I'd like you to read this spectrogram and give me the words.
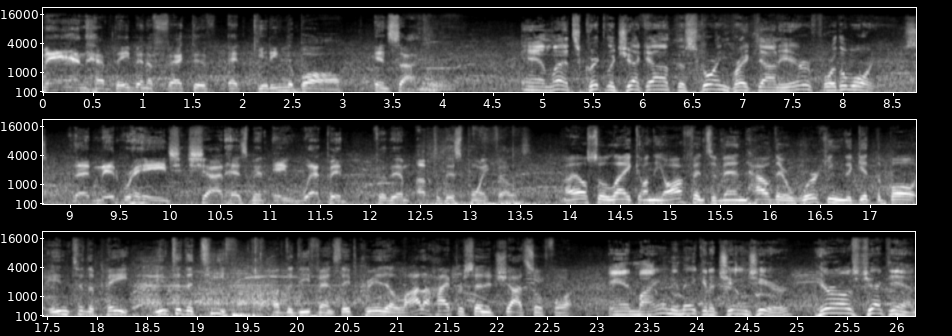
Man, have they been effective at getting the ball inside. And let's quickly check out the scoring breakdown here for the Warriors. That mid-range shot has been a weapon for them up to this point, fellas. I also like on the offensive end how they're working to get the ball into the paint, into the teeth of the defense. They've created a lot of high percentage shots so far. And Miami making a change here. Herro's checked in.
